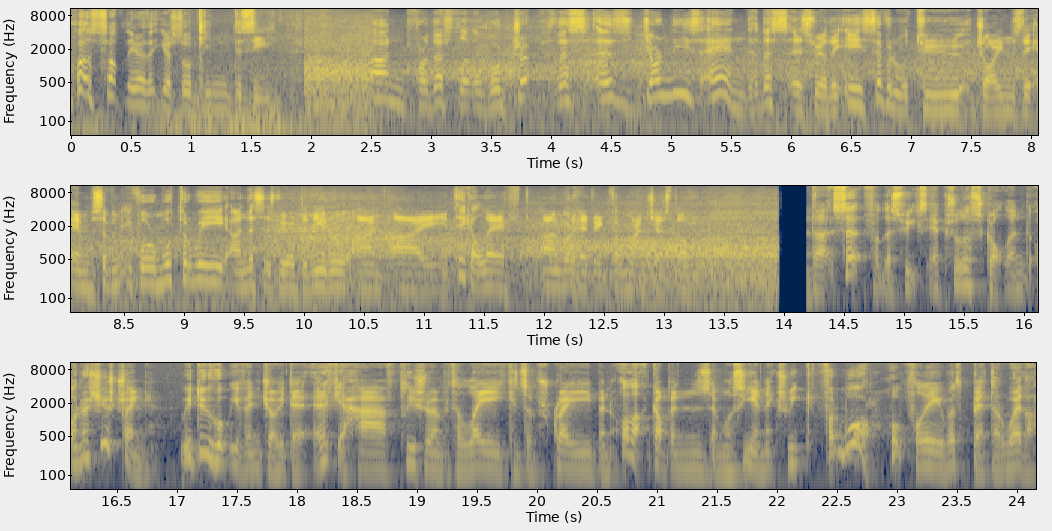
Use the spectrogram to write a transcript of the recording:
What's up there that you're so keen to see? And for this little road trip, this is Journey's End. This is where the A702 joins the M74 motorway, and this is where De Niro and I take a left and we're heading for Manchester. That's it for this week's episode of Scotland on a Shoestring. We do hope you've enjoyed it, and if you have, please remember to like and subscribe and all that gubbins, and we'll see you next week for more, hopefully with better weather.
